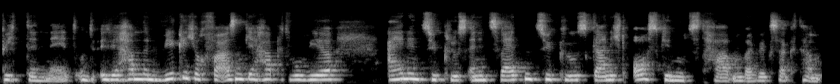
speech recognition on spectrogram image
bitte nicht. Und wir haben dann wirklich auch Phasen gehabt, wo wir einen Zyklus, einen zweiten Zyklus gar nicht ausgenutzt haben, weil wir gesagt haben,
